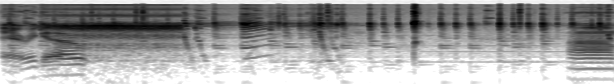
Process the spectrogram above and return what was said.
There we go. Um,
